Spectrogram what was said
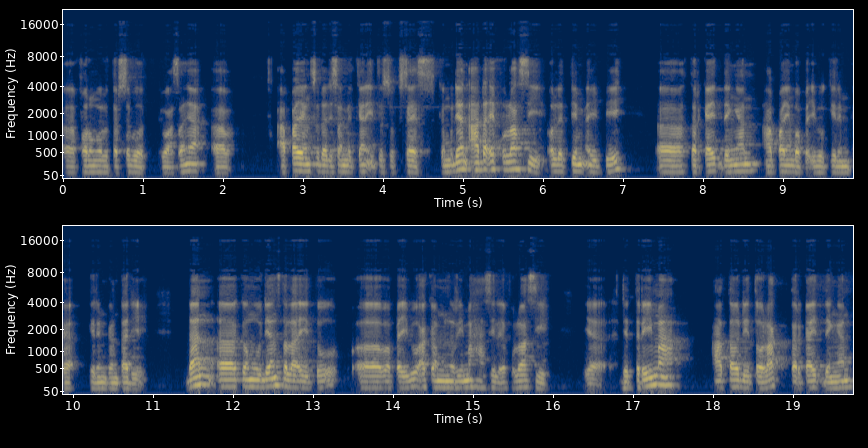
uh, formulir tersebut. Bahwasanya uh, apa yang sudah disampaikan itu sukses. Kemudian ada evaluasi oleh tim IP uh, eh, terkait dengan apa yang Bapak Ibu kirimkan, kirimkan tadi. Dan uh, kemudian setelah itu uh, Bapak Ibu akan menerima hasil evaluasi. Ya, diterima atau ditolak terkait dengan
